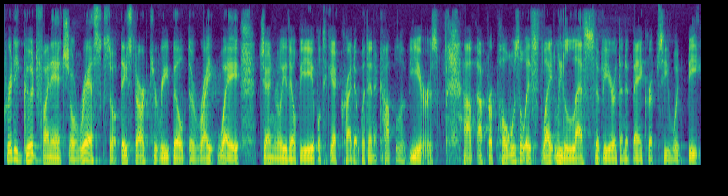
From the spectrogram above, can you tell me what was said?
pretty good financial risk. So if they start to rebuild the right way, generally they'll be able to get credit within a couple of years. Uh, a proposal is slightly less severe than a bankruptcy would be.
